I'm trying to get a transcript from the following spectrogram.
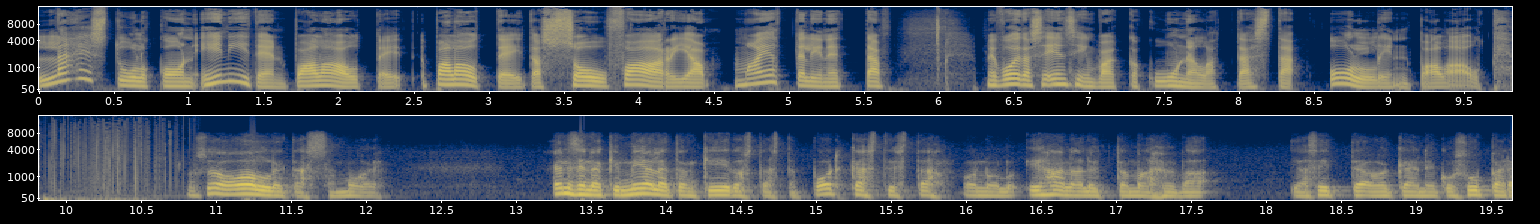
lähestulkoon eniten palautteita, palautteita so far ja mä ajattelin, että me voitaisiin ensin vaikka kuunnella tästä Ollin palaute. No se on Olli tässä, moi. Ensinnäkin mieletön kiitos tästä podcastista. On ollut ihan älyttömän hyvä. Ja sitten oikein niin kuin super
